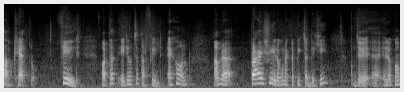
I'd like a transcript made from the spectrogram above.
তার ক্ষেত্র ফিল্ড অর্থাৎ এটা হচ্ছে তার ফিল্ড এখন আমরা প্রায়শই এরকম একটা পিকচার দেখি যে এরকম,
